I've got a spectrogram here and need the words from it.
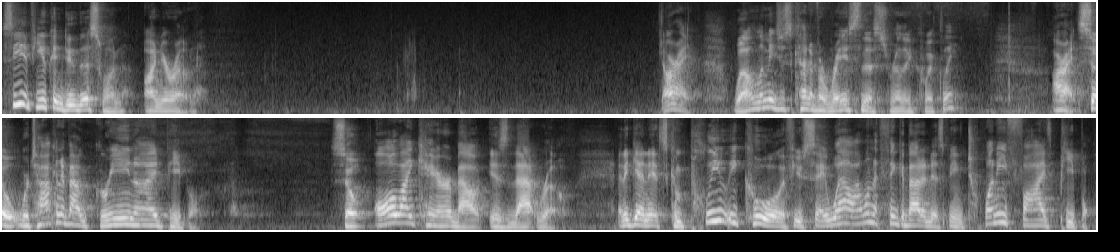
see if you can do this one on your own. All right, well, let me just kind of erase this really quickly. All right, so we're talking about green-eyed people. So all I care about is that row. And again, it's completely cool if you say, well, I want to think about it as being 25 people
